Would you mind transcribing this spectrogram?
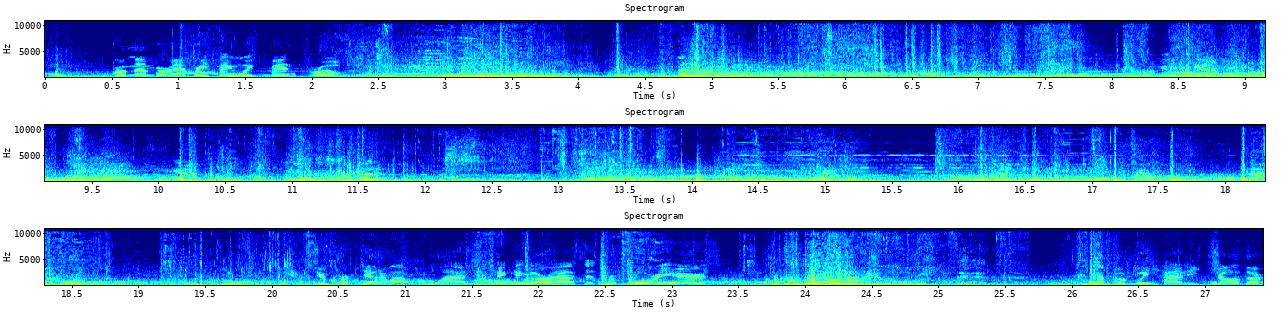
remember everything we've been through! at each other!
